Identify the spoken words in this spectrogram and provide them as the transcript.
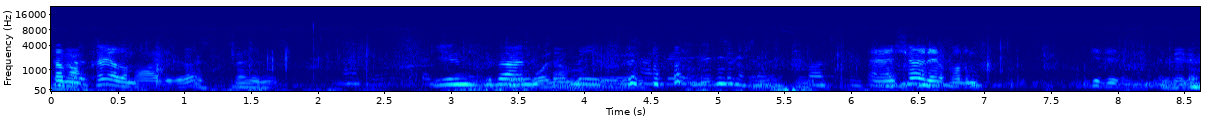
Tamam kayalım o halde biraz. Dönelim. 20 güvenlik miyiz? Ee, şöyle yapalım. Gidelim. Gidelim.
